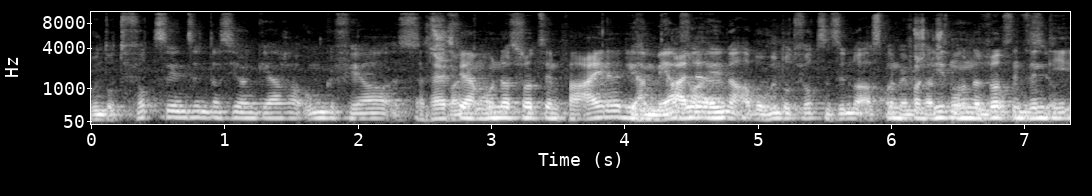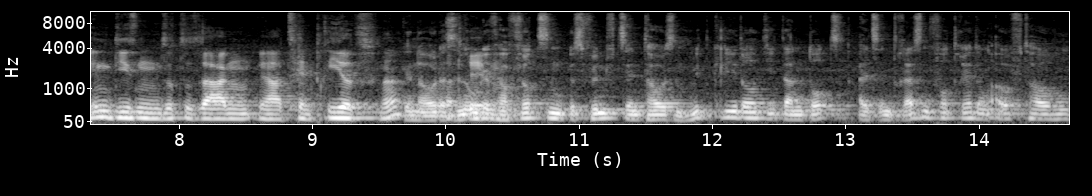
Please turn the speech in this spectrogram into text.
114 sind das hier in Gera ungefähr. Es das heißt, wir haben 114 Vereine. wir haben mehr Vereine, aber 114 sind nur erstmal beim Von diesen 114 sind die in diesen sozusagen ja, zentriert. Ne? Genau, das vertreten. sind ungefähr 14.000 bis 15.000 Mitglieder, die dann dort als Interessenvertretung auftauchen.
